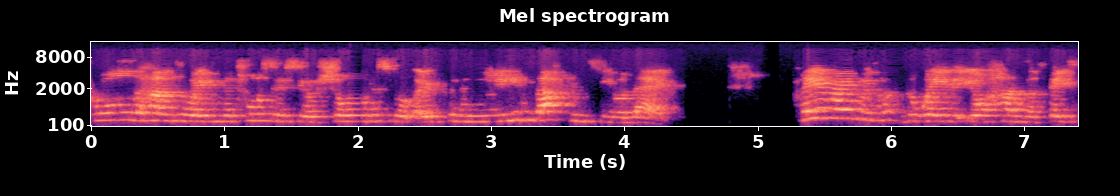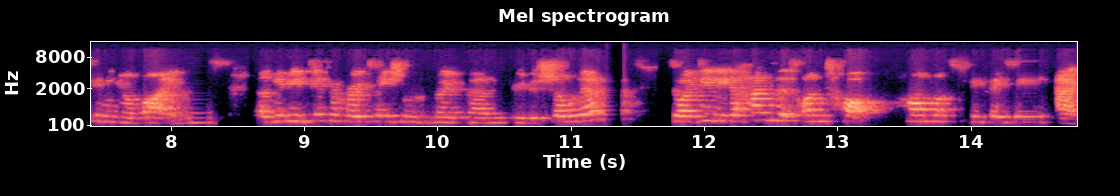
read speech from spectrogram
pull the hands away from the torso so your shoulders will open and lean back into your leg. Play around with the way that your hands are facing in your binds. They'll give you different rotation movement through the shoulder. So ideally the hand that's on top, palm wants to be facing out.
